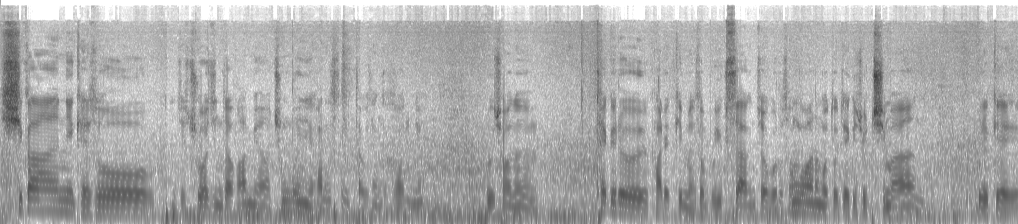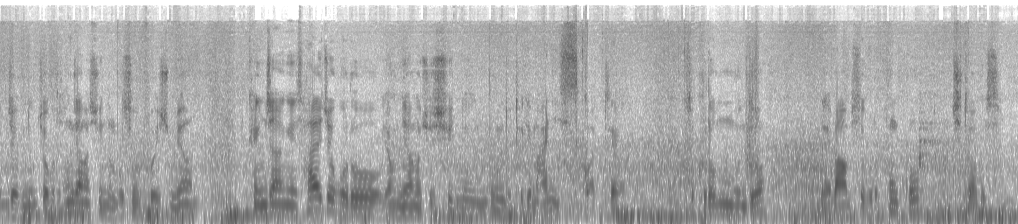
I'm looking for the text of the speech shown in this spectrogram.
시간이 계속 이제 주어진다고 하면 충분히 가능성이 있다고 생각하거든요. 그리고 저는 태교를 가르치면서 뭐 육상적으로 성공하는 것도 되게 좋지만 이렇게 이제 운동적으로 성장할 수 있는 모습을 보여주면 굉장히 사회적으로 영향을 줄 수 있는 부분도 되게 많이 있을 것 같아요. 그래서 그런 부분도 네, 마음속으로 품고 지도하고 있습니다.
